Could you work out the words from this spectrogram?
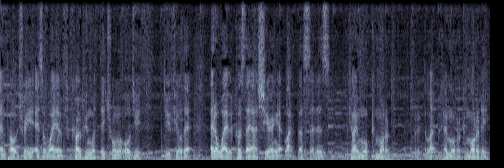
in poetry as a way of coping with their trauma, or do you th- do you feel that in a way because they are sharing it like this, it is becoming more commodity, like becoming more of a commodity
